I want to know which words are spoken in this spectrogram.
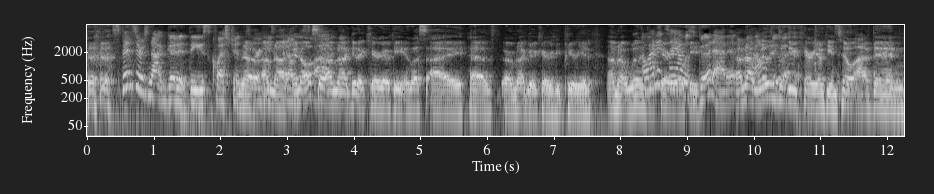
But Spencer's not good at these questions. No, where I'm not. And also, spot. I'm not good at karaoke unless I have, or I'm not good at karaoke, period. I'm not willing Oh, to I karaoke. didn't say I was good at it. I'm not I'll willing do to do karaoke until I've been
